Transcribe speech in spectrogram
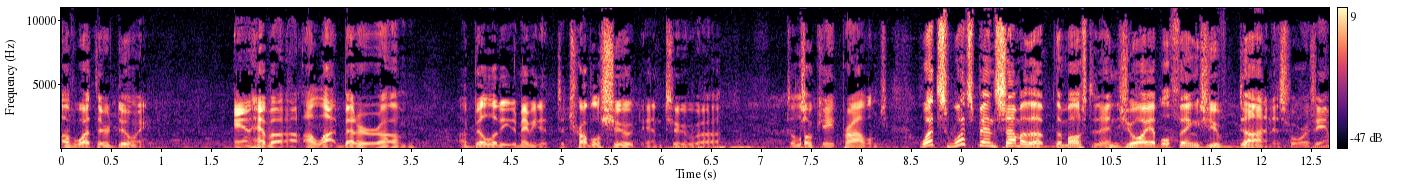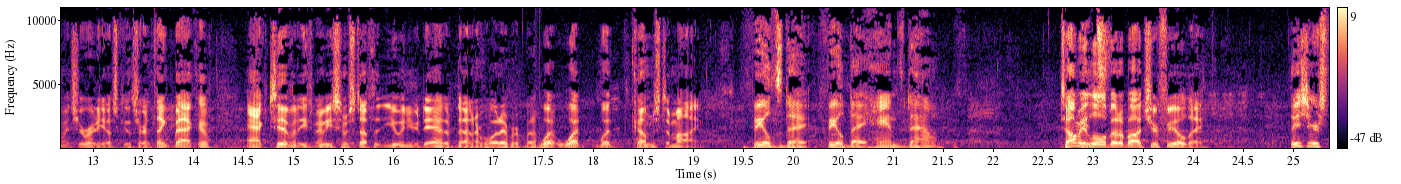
of what they're doing and have a, a, lot better um, ability to maybe to, to troubleshoot and to uh, to locate problems. What's what's been some of the, the most enjoyable things you've done as far as amateur radio is concerned? Think back of activities, maybe some stuff that you and your dad have done or whatever. But what what what comes to mind? Fields Day, Field Day, hands down. Tell me a little bit about your field day. This year's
